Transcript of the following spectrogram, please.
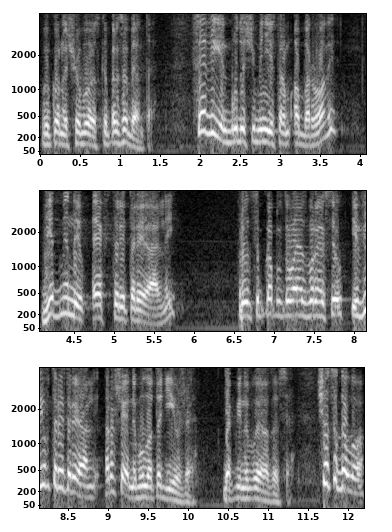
виконуючого обов'язки президента. Це він, будучи міністром оборони, відмінив екстериторіальний принцип комплектування збройних сил і ввів територіальний. Грошей не було тоді вже, як він виразився. Що це дало?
